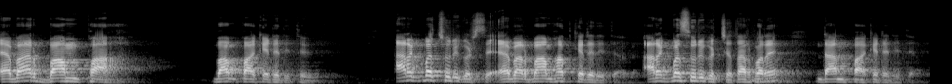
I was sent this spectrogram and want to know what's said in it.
এবার বাম পা বাম পা কেটে দিতে হবে আরেকবার চুরি করছে, এবার বাম হাত কেটে দিতে হবে। আরেকবার চুরি করছে, তারপরে ডান পা কেটে দিতে হবে।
